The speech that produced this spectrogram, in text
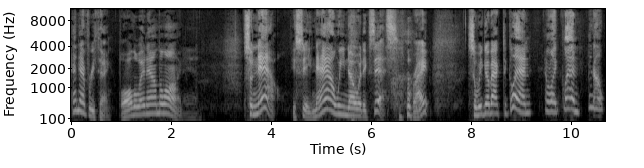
and everything, all the way down the line. So now, you see, now we know it exists, right? so we go back to Glenn and we're like, Glenn, you know,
